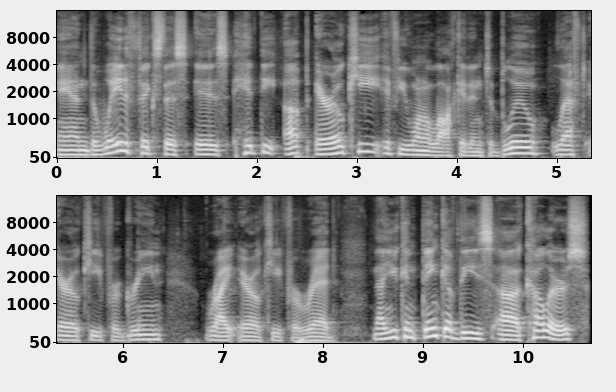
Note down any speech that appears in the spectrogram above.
And the way to fix this is hit the up arrow key if you want to lock it into blue, left arrow key for green, right arrow key for red. Now you can think of these uh, colors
